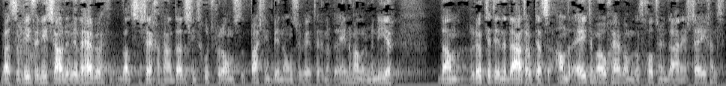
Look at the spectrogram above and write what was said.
Wat ze liever niet zouden willen hebben. Wat ze zeggen van dat is niet goed voor ons. Dat past niet binnen onze wetten. En op de een of andere manier dan lukt het inderdaad ook dat ze ander eten mogen hebben. Omdat God hen daarin zegent.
